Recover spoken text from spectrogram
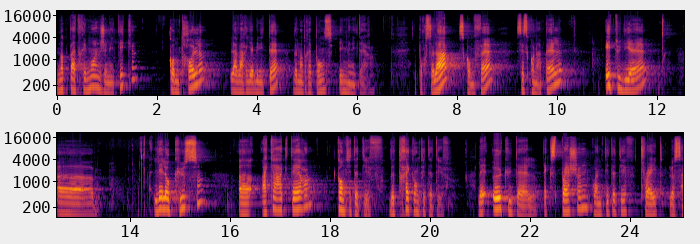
notre patrimoine génétique contrôle la variabilité de notre réponse immunitaire. Et pour cela, ce qu'on fait, c'est ce qu'on appelle étudier euh, les locus euh, à caractère quantitatif, de très quantitatif, les EQTL, Expression Quantitative Trait Loci.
